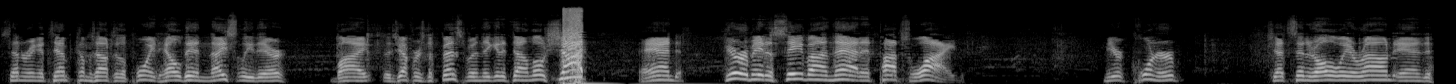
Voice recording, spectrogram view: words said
Centering attempt comes out to the point, held in nicely there by the Jeffers defenseman. They get it down low. Shot! And Fuhrer made a save on that. It pops wide near corner. Jets send it all the way around, and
